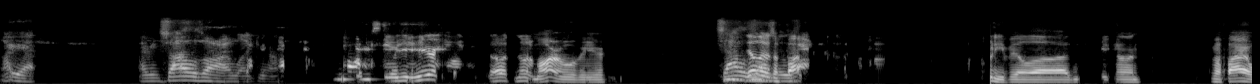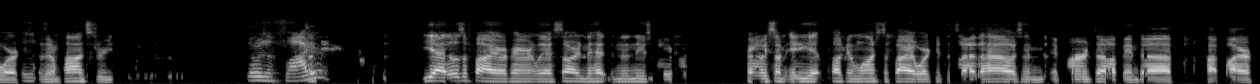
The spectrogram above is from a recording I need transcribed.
Not yet. I mean, Salazar, like you know, Dude, you hear it? No, no tomorrow over here. Salazar. Yeah, there's a fire. Ponyville, uh, recon. From a firework. I was on Pond Street. There was a fire. Yeah, there was a fire. Apparently, I saw it in the in the newspaper. Apparently, some idiot fucking launched a firework at the side of the house and it burnt up and uh, caught fire.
